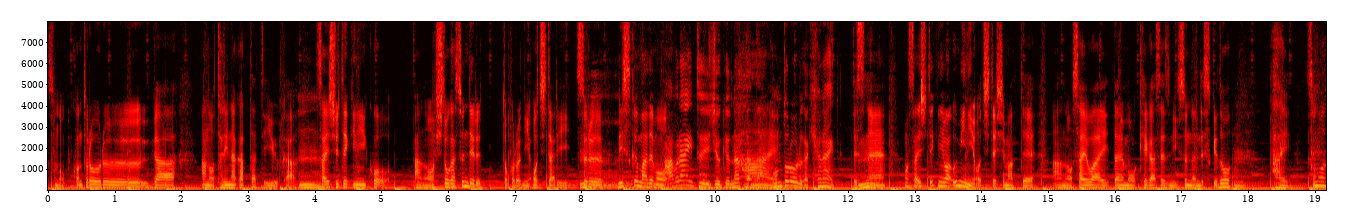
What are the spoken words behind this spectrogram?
そのコントロールがあの足りなかったっていうか、うん、最終的にこうあの人が住んでるところに落ちたりするリスクまでも、危ないという状況になったんだ、はい、コントロールが効かない。ですね、うん、まあ、最終的には海に落ちてしまってあの幸い誰も怪我せずに済んだんですけど、うん、はい。その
